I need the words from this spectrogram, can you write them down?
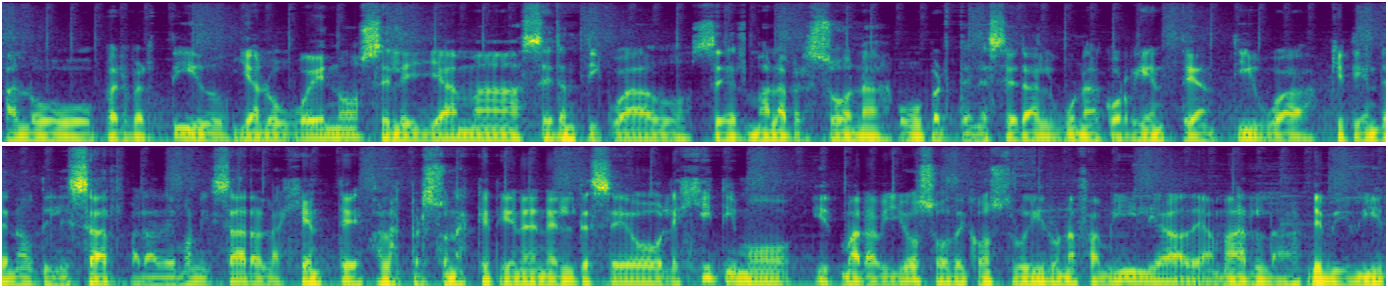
a lo pervertido y a lo bueno se le llama ser anticuado, ser mala persona o pertenecer a alguna corriente antigua que tienden a utilizar para demonizar a la gente, a las personas que tienen el deseo legítimo y maravilloso de construir una familia, de amarla, de vivir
